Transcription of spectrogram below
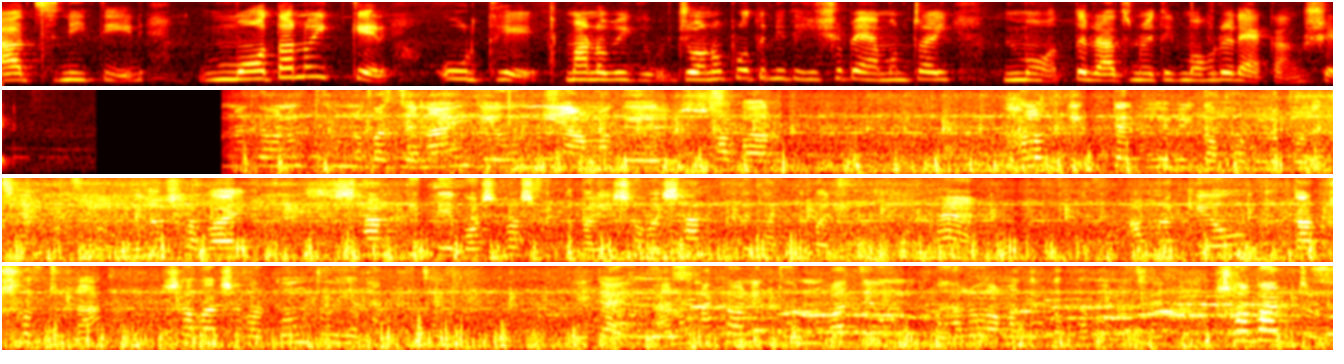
রাজনীতির মতানৈক্যের ঊর্ধ্বে। মানবিক জনপ্রতিনিধি হিসেবে এমনটাই মত রাজনৈতিক মহলের একাংশের। আপনাকে অনেক ধন্যবাদ জানাই যে উনি আমাদের সবার ভালো দিকটা ভেবে কথাগুলো বলেছেন। যেন সবাই শান্তিতে বসবাস করতে পারি, সবাই শান্তিতে থাকতে পারি হ্যাঁ আমরা কেউ কারোর শত্রু না সবাই সবার বন্ধু হয়ে থাকতে চাই এটাই আর ওনাকে অনেক ধন্যবাদ যে উনি ভালো আমাদের কথা বলেছেন সবার জন্য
